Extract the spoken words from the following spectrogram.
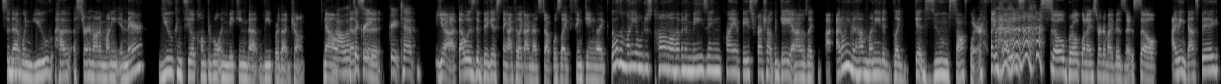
so mm-hmm. that when you have a certain amount of money in there, you can feel comfortable in making that leap or that jump. Now, wow, that's, that's a great, a, great tip yeah, that was the biggest thing I feel like I messed up was like thinking like, oh, the money will just come. I'll have an amazing client base fresh out the gate. And I was like, I don't even have money to like get Zoom software. like I was so broke when I started my business. So I think that's big.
